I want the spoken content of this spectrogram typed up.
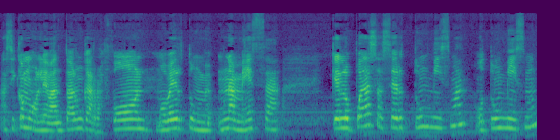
así como levantar un garrafón, mover una mesa, que lo puedas hacer tú misma o tú mismo,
